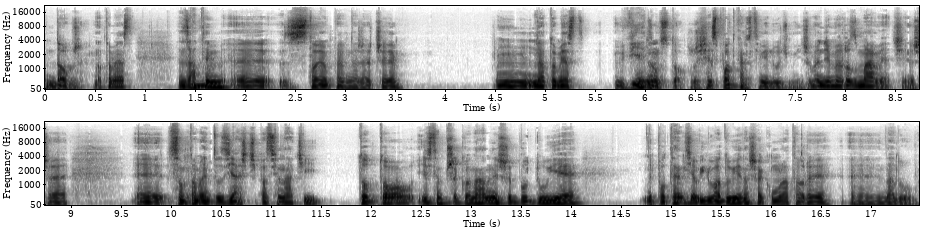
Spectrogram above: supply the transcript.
dobrze. Natomiast za tym stoją pewne rzeczy. Mm, Natomiast wiedząc to, że się spotkam z tymi ludźmi, że będziemy rozmawiać, że są tam entuzjaści, pasjonaci, to to jestem przekonany, że buduje potencjał i ładuje nasze akumulatory e, na długo.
